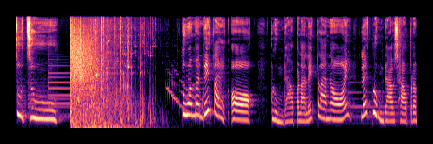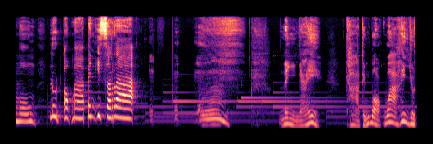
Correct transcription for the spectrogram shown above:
จู่ๆ ตัวมันได้แตกออก กลุ่มดาวปลาเล็กปลาน้อย และกลุ่มดาวชาวประมง หลุดออกมาเป็นอิสระนี่ไง ข้าถึงบอกว่าให้หยุด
